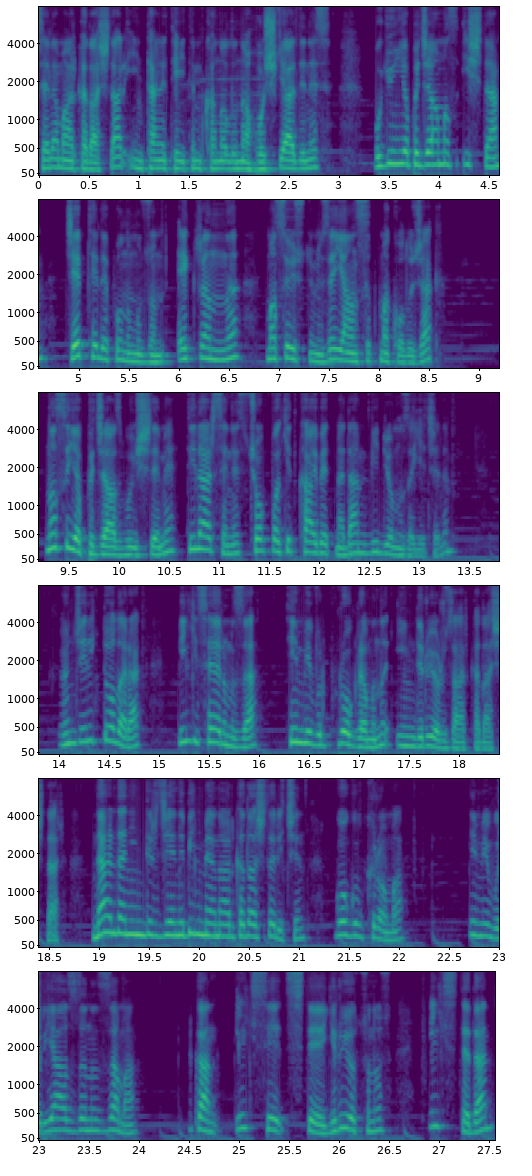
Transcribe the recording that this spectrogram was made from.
Selam arkadaşlar, internet eğitim kanalına hoş geldiniz. Bugün yapacağımız işlem cep telefonumuzun ekranını masaüstümüze yansıtmak olacak. Nasıl yapacağız bu işlemi? Dilerseniz çok vakit kaybetmeden videomuza geçelim. Öncelikli olarak bilgisayarımıza TeamViewer programını indiriyoruz arkadaşlar. Nereden indireceğini bilmeyen arkadaşlar için Google Chrome'a TeamViewer yazdığınız zaman çıkan ilk si- siteye giriyorsunuz. İlk siteden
